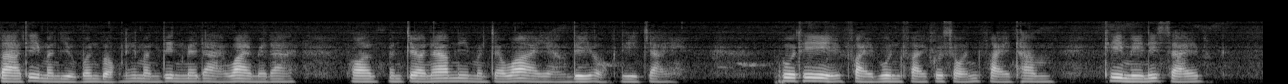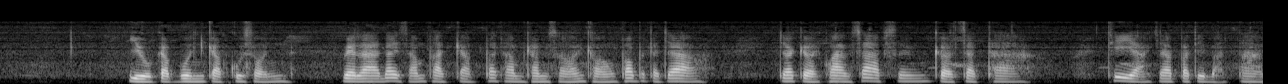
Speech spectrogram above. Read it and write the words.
ปลาที่มันอยู่บนบกนี่มันดิ้นไม่ได้ว่ายไม่ได้ พอมันเจอน้ำนี่มันจะว่ายอย่างดีอกดีใจ ผู้ที่ฝ่ายบุญฝ่ายกุศลฝ่ายธรรมที่มีนิสัย อยู่กับบุญกับกุศล เวลาได้สัมผัสกับพระธรรมคำสอนของพระพุทธเจ้า จะเกิดความทราบซึ้งเกิดศรัทธา ที่อยากจะปฏิบัติตาม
